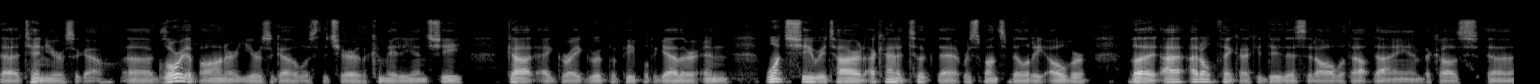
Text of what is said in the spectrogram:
uh, 10 years ago. Uh, Gloria Bonner, years ago, was the chair of the committee, and she got a great group of people together. And once she retired, I kind of took that responsibility over. But I, I, don't think I could do this at all without Diane because uh,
